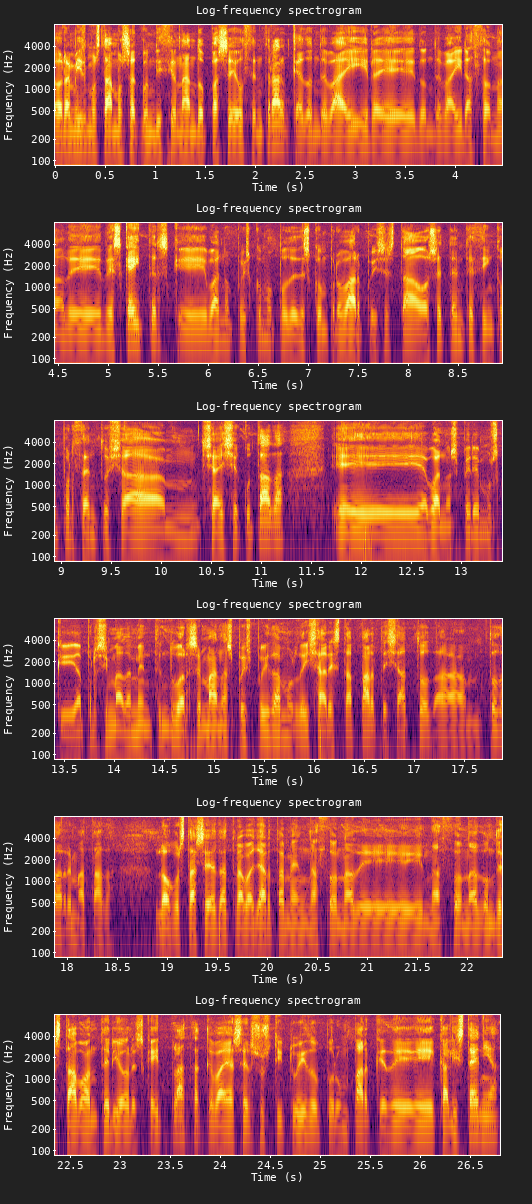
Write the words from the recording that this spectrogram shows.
Ahora mismo estamos acondicionando o paseo central, que é onde vai ir eh, onde vai ir a zona de, de skaters, que, bueno, pois como podedes comprobar, pois está ao 75% xa xa executada. E, eh, bueno, esperemos que aproximadamente en dúas semanas pois poidamos deixar esta parte xa toda toda rematada. Logo estáse a traballar tamén na zona de na zona onde estaba o anterior skate plaza, que vai a ser sustituído por un parque de calistenia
